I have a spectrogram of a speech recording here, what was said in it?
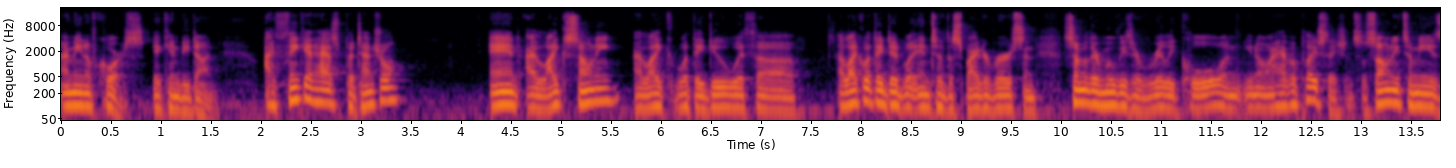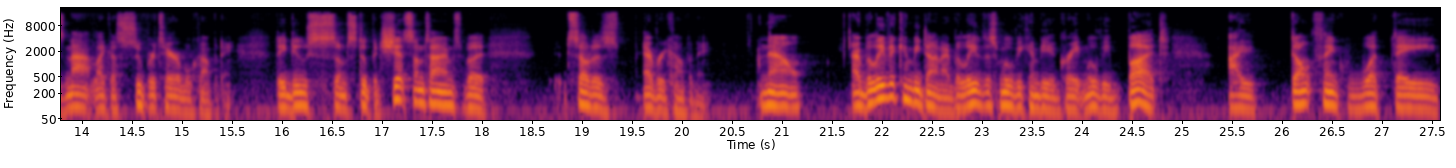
I mean, of course, it can be done. I think it has potential, and I like Sony. I like what they do with uh, I like what they did with Into the Spider Verse, and some of their movies are really cool. And you know, I have a PlayStation, so Sony to me is not like a super terrible company. They do some stupid shit sometimes, but so does every company. Now, I believe it can be done. I believe this movie can be a great movie, but I don't think what they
